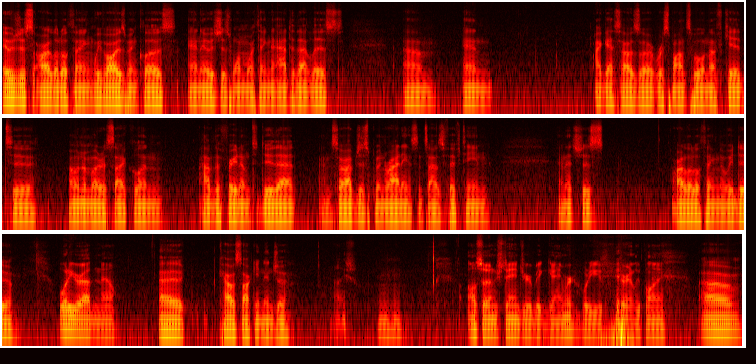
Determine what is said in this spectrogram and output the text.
it was just our little thing. We've always been close, and it was just one more thing to add to that list. Um, and I guess I was a responsible enough kid to own a motorcycle and have the freedom to do that. And so I've just been riding since I was 15, and it's just our little thing that we do. What are you riding now? Uh, Kawasaki Ninja. Nice. hmm Also, understand you're a big gamer. What are you currently playing? Um,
